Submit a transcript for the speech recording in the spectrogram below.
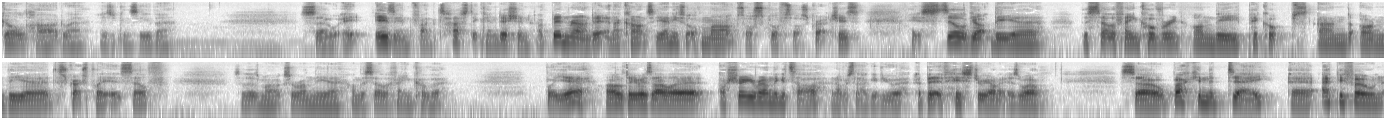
gold hardware, as you can see there. So it is in fantastic condition. I've been around it and I can't see any sort of marks or scuffs or scratches. It's still got the uh, the cellophane covering on the pickups and on the uh, the scratch plate itself. So those marks are on the uh, on the cellophane cover. But yeah, what I'll do is I'll uh, I'll show you around the guitar, and obviously I'll give you a, a, bit of history on it as well. So back in the day, uh, Epiphone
